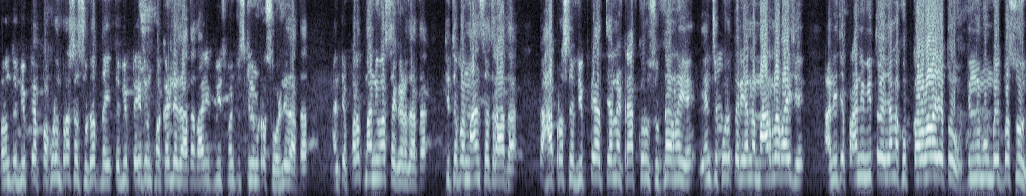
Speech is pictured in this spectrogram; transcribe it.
परंतु बिबट्या पकडून प्रश्न सुटत नाही. तर बिबट्या इथून पकडले जातात आणि वीस पंचवीस किलोमीटर सोडले जातात. आणि ते परत मानवीवासाकडे जातात. तिथं पण माणसंच राहतात. तर हा प्रश्न बिबट्या त्यांना ट्रॅप करून सुटणार नाहीये. यांचे कुठेतरी यांना मारलं पाहिजे. आणि जे प्राणी मित्र यांना खूप कळवाळा येतो दिल्ली मुंबईत बसून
